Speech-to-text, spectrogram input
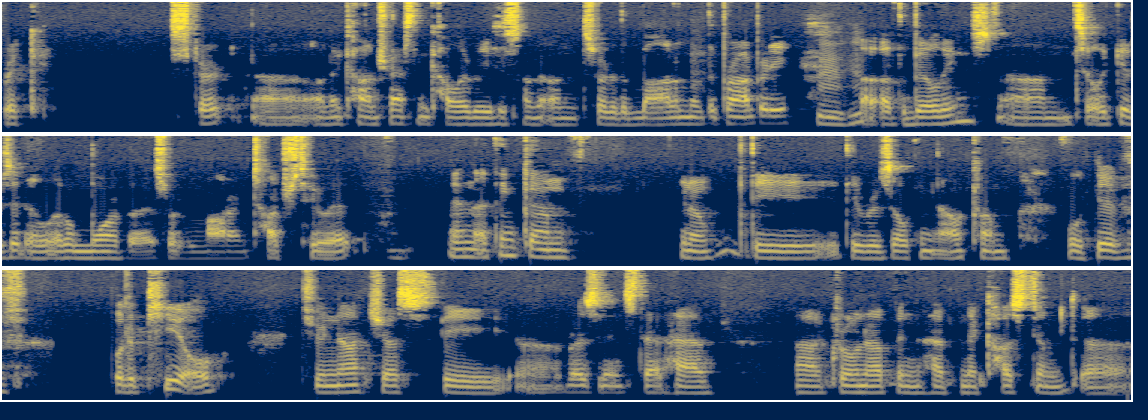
brick skirt uh, on a contrasting color basis on, on sort of the bottom of the property mm-hmm. uh, of the buildings. Um, so it gives it a little more of a sort of modern touch to it. And I think, um, you know, the the resulting outcome will give would appeal to not just the uh, residents that have uh, grown up and have been accustomed uh,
